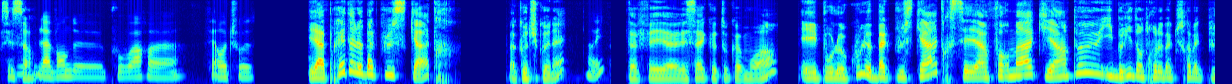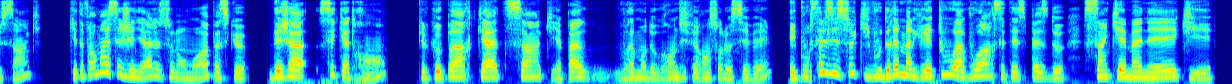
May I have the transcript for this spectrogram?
C'est ça. avant de pouvoir euh, faire autre chose. Et après, tu as le bac plus 4, bah, que tu connais. Oui. Tu as fait euh, les sacs tout comme moi. Et pour le coup, le bac plus 4, c'est un format qui est un peu hybride entre le bac plus 3 et le bac plus 5, qui est un format assez génial selon moi, parce que déjà, c'est 4 ans. Quelque part, 4, 5, il n'y a pas vraiment de grande différence sur le CV. Et pour celles et ceux qui voudraient malgré tout avoir cette espèce de cinquième année qui est,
